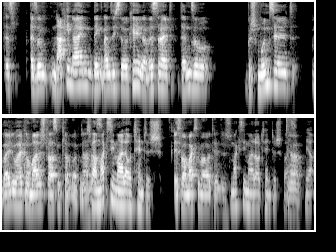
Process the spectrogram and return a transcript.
das, also im Nachhinein denkt man sich so, okay, da wirst du halt dann so beschmunzelt, weil du halt normale Straßenklamotten hast. Es war maximal authentisch. Es war maximal authentisch. Maximal authentisch was. Ja. ja.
